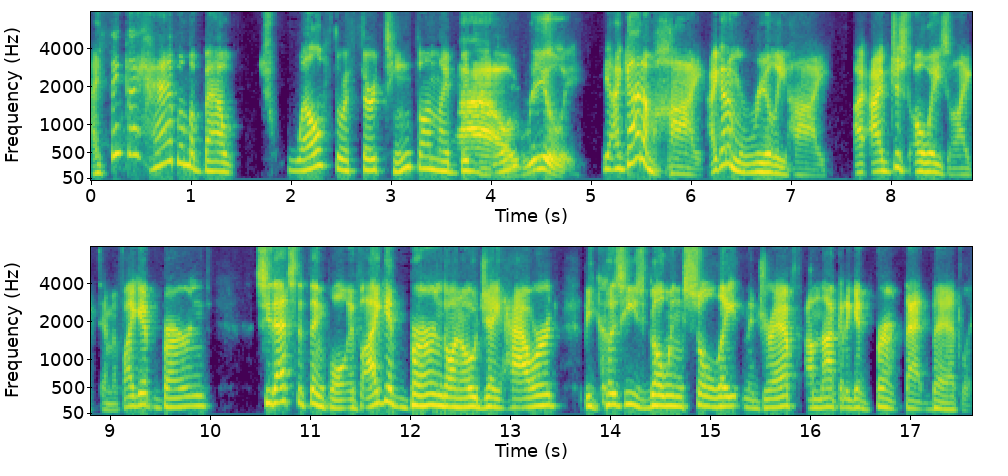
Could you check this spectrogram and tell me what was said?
I think I have him about 12th or 13th on my big Wow, board. really? Yeah, I got him high. I got him really high. I, I've just always liked him. If I get burned, See, that's the thing, Paul. If I get burned on OJ Howard because he's going so late in the draft, I'm not going to get burnt that badly.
